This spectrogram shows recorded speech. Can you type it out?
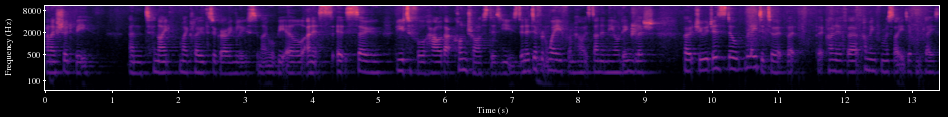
And I should be. And tonight my clothes are growing loose and I will be ill. And it's, it's so beautiful how that contrast is used in a different way from how it's done in the Old English poetry, which is still related to it, but, but kind of uh, coming from a slightly different place.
